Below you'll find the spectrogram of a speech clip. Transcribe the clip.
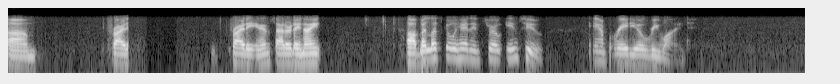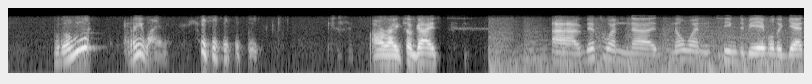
um, Friday, Friday and Saturday night. Uh, but let's go ahead and throw into Amp Radio Rewind. Rewind. All right, so guys, uh, this one, uh, no one seemed to be able to get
